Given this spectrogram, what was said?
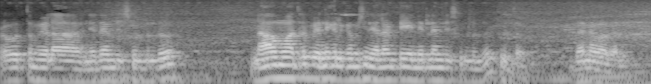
ప్రభుత్వం ఎలా నిర్ణయం తీసుకుంటుందో. నామమాత్రపు ఎన్నికల కమిషన్ ఎలాంటి నిర్ణయం తీసుకుంటుందో చూద్దాం. ధన్యవాదాలు.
